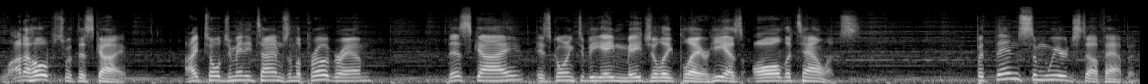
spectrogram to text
A lot of hopes with this guy. I told you many times on the program this guy is going to be a major league player. He has all the talents. But then some weird stuff happened.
